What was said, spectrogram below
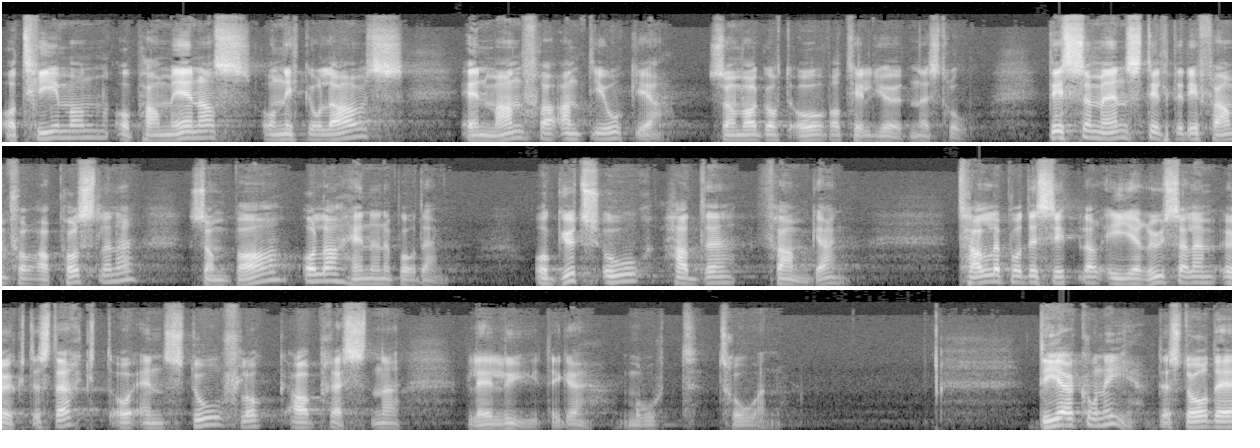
og Timon og Parmenas og Nikolaus, en mann fra Antiokia som var gått over til jødenes tro. Disse menn stilte de fram for apostlene, som ba og la hendene på dem. Og Guds ord hadde framgang. Tallet på disipler i Jerusalem økte sterkt, og en stor flokk av prestene ble lydige mot troen. Diakoni, det står det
